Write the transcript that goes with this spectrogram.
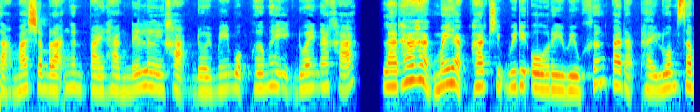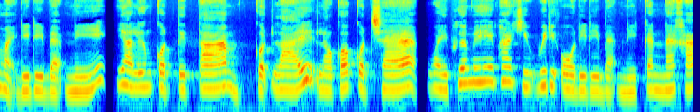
สามารถชำระเงินปลายทางได้เลยค่ะ โดยไม่บวกเพิ่มให้อีกด้วยนะคะ และถ้าหากไม่อยากพลาดคลิปวิดีโอรีวิวเครื่องประดับไทยร่วมสมัยดีๆ แบบนี้ อย่าลืมกดติดตาม กดไลค์แล้วก็กดแชร์ ไว้เพื่อไม่ให้พลาดคลิปวิดีโอดีๆ แบบนี้กันนะคะ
